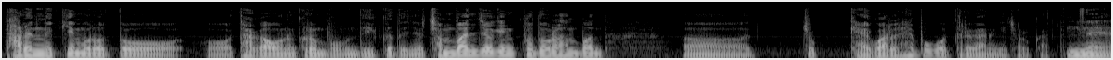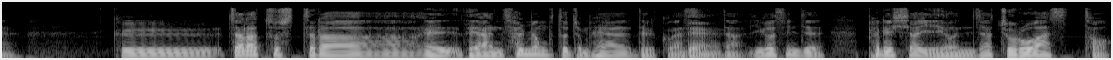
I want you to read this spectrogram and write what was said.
다른 느낌으로 또 어, 다가오는 그런 부분도 있거든요. 전반적인 구도를 한번 어, 쭉 개괄을 해보고 들어가는 게 좋을 것 같아요. 네. 그 짜라투스트라에 대한 설명부터 좀 해야 될 것 같습니다. 이것은 이제 페르시아 예언자 조로아스터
